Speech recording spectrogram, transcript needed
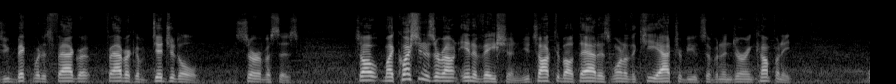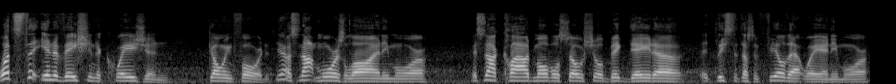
ubiquitous fabric, fabric of digital services. So my question is around innovation. You talked about that as one of the key attributes of an enduring company. What's the innovation equation going forward? You know, it's not Moore's Law anymore. It's not cloud, mobile, social, big data. At least it doesn't feel that way anymore.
